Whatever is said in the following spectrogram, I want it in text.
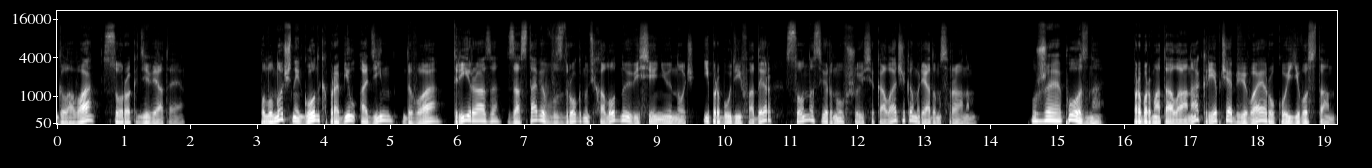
Глава 49 Полуночный гонг пробил один, два, три раза, заставив вздрогнуть холодную весеннюю ночь и пробудив Адер, сонно свернувшуюся калачиком рядом с раном. «Уже поздно», — пробормотала она, крепче обвивая рукой его стан.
